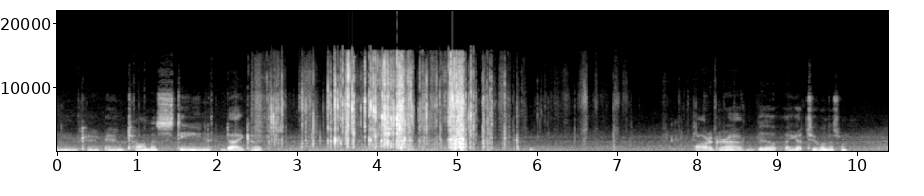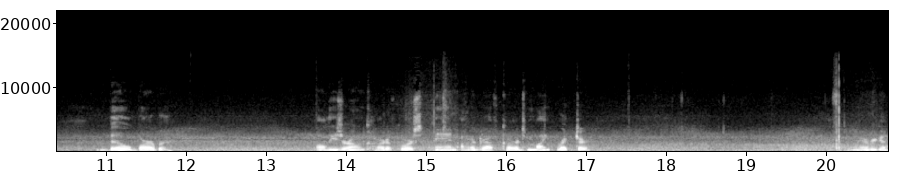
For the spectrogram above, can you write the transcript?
Okay, and Thomas Steen die cut. Autograph, Bill. I got two on this one. Bill Barber. All these are on card, of course. And autograph cards, Mike Richter. There we go.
